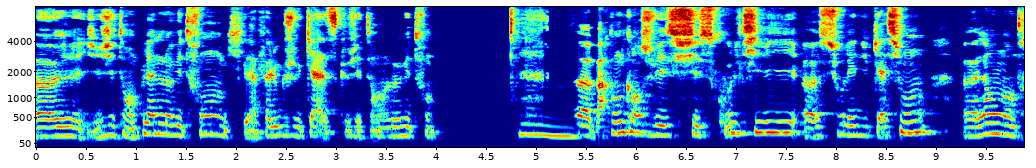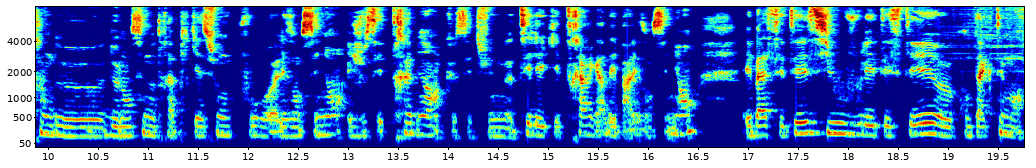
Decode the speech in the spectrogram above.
euh, j'étais en pleine levée de fonds, donc il a fallu que je casse que j'étais en levée de fonds. Hmm. Euh, par contre, quand je vais chez School TV euh, sur l'éducation, euh, là, on est en train de, de, lancer notre application pour les enseignants et je sais très bien que c'est une télé qui est très regardée par les enseignants. Et bah, c'était si vous voulez tester, contactez-moi.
